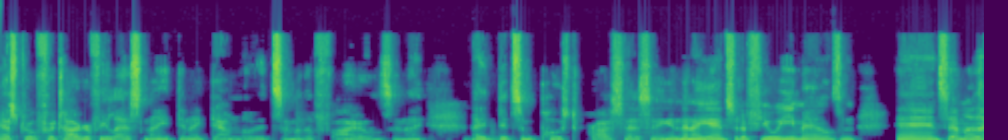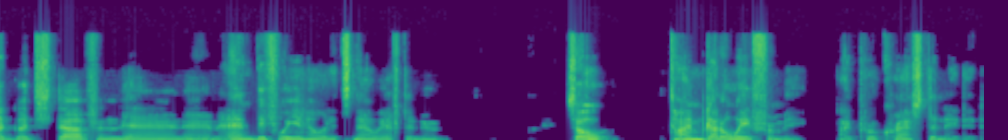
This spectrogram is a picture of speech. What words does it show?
astrophotography last night, and I downloaded some of the files, and I I did some post processing, and then I answered a few emails and and some other good stuff, and and and, and before you know it, it's now afternoon. So time got away from me. I procrastinated.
